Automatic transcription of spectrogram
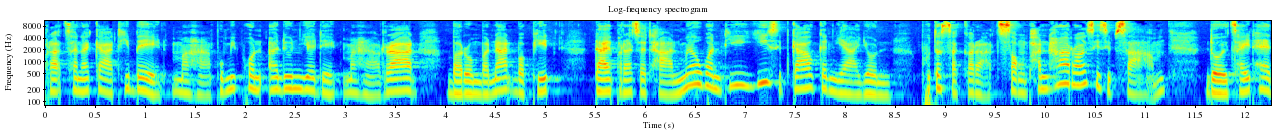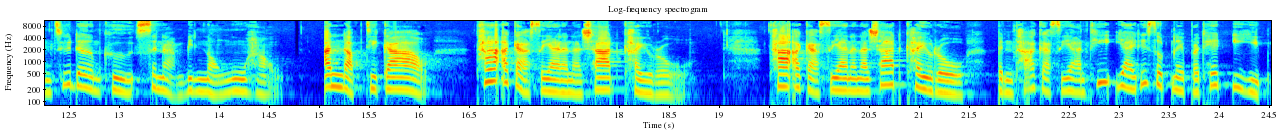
พระชนากาธิเบศรมหาภูมิพลอดุลยเดชมหาราช บรมนาถบพิตรได้พระราชทานเมื่อวันที่ 29 กันยายน พุทธศักราช 2543 โดยใช้แทนชื่อเดิมคือสนามบินหนองงูเห่า อันดับที่ 9 ท่าอากาศยานนานาชาติไคโร ท่าอากาศยานนานาชาติไคโร เป็นท่าอากาศยานที่ใหญ่ที่สุดในประเทศอียิปต์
